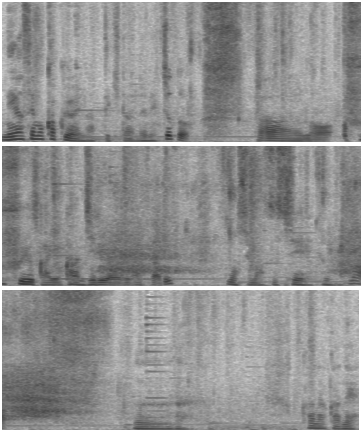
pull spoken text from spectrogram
寝汗もかくようになってきたんでね、ちょっと、あの、不愉快を感じるようになったりもしますし、うん、まあ、うん、なかなかね、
